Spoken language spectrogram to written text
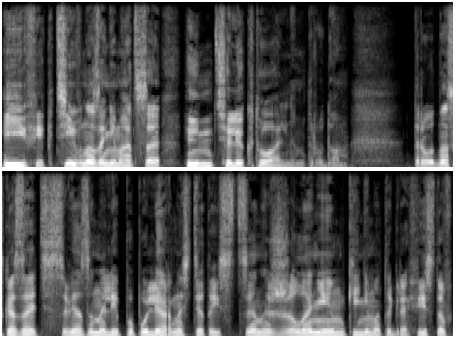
и эффективно заниматься интеллектуальным трудом. Трудно сказать, связана ли популярность этой сцены с желанием кинематографистов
